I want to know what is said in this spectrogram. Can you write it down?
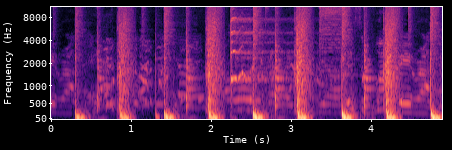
buffet ride. It's a buffet ride.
